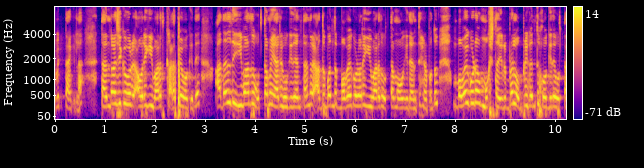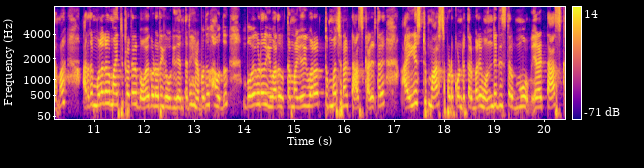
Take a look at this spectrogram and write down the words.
ಎವಿಕ್ಟ್ ಆಗಿಲ್ಲ. ಧನರಾಜಿಗೆ ಅವ್ರು ಅವರಿಗೆ ಈ ವಾರದ ಕಳಪೆ ಹೋಗಿದೆ. ಅದಲ್ಲದೆ ಈ ವಾರದ ಉತ್ತಮ ಯಾರಿಗೆ ಹೋಗಿದೆ ಅಂತಂದರೆ ಅದು ಬಂದು ಬೊವೆಗೌಡರಿಗೆ ಈ ವಾರದ ಉತ್ತಮ ಹೋಗಿದೆ ಅಂತ ಹೇಳ್ಬೋದು. ಬೊವೆಗೌಡ ಮುಗಿಸ್ತಾ ಇಬ್ಬರಲ್ಲಿ ಒಬ್ರಿಗಂತೂ ಹೋಗಿದೆ ಉತ್ತಮ. ಅರ್ಧ ಮೂಲಗಳ ಮಾಹಿತಿ ಪ್ರಕಾರ ಬೊವೇಗೌಡರಿಗೆ ಹೋಗಿದೆ ಅಂತಲೇ ಹೇಳ್ಬೋದು. ಹೌದು ಬೊವೆಗೌಡರಿಗೆ ಈ ವಾರದ ಉತ್ತಮ ಆಗಿದೆ ಈ ವಾರ ತುಂಬ ಚೆನ್ನಾಗಿ ಟಾಸ್ಕ್ ಆಡಿರ್ತಾರೆ. ಹೈಯೆಸ್ಟ್ ಮಾರ್ಕ್ಸ್ ಪಡ್ಕೊಂಡಿರ್ತಾರೆ. ಬರೀ ಒಂದೇ ದಿವಸದಲ್ಲಿ ಮೂ, ಎರಡು ಟಾಸ್ಕ್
